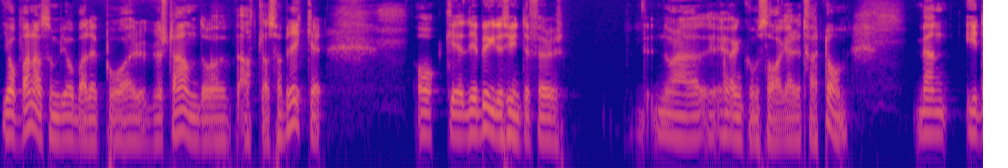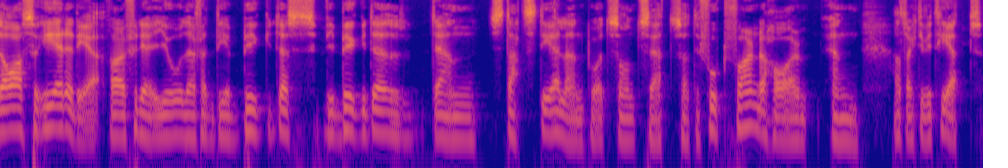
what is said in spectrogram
jobbarna som jobbade på Rörstrand och Atlasfabriker. Och eh, det byggdes ju inte för några höginkomsttagare, tvärtom. Men idag så är det det. Varför det? Jo, därför att det byggdes, vi byggde den stadsdelen på ett sånt sätt så att det fortfarande har en attraktivitet,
